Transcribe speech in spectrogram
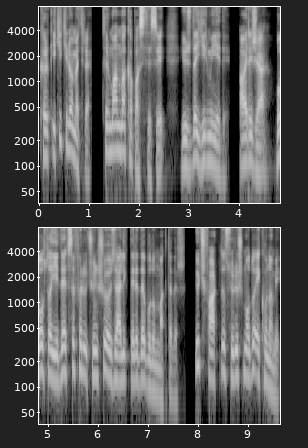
42 km Tırmanma kapasitesi %27 Ayrıca Volta 703'ün şu özellikleri de bulunmaktadır. 3 farklı sürüş modu ekonomi,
